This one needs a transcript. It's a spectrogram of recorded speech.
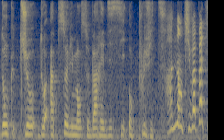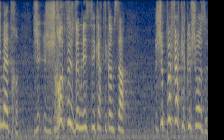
Donc Joe doit absolument se barrer d'ici au plus vite. Ah non, tu vas pas t'y mettre je, je refuse de me laisser écarter comme ça Je peux faire quelque chose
